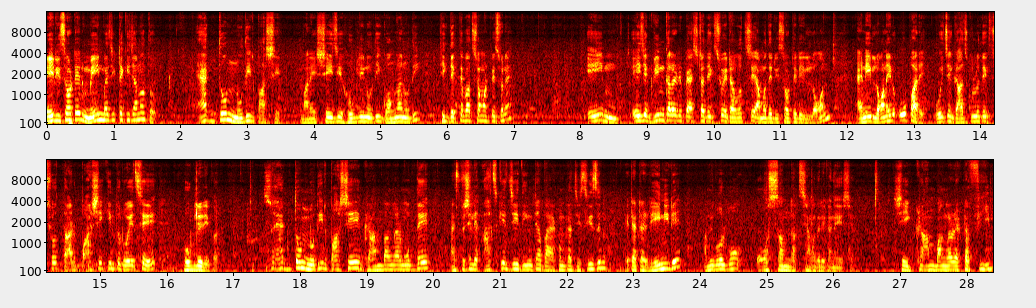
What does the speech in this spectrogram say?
এই রিসর্টের মেইন ম্যাজিকটা কি জানো তো? একদম নদীর পাশে মানে সেই যে হুগলি নদী, গঙ্গা নদী, ঠিক দেখতে পাচ্ছ আমার পেছনে? এই এই যে গ্রিন কালারের প্যাচটা দেখছ, এটা হচ্ছে আমাদের রিসর্টের এই লন অ্যান্ড এই লনের ওপারে, ওই যে গাছগুলো দেখছ, তার পাশে কিন্তু রয়েছে হুগলি রিভার সো একদম নদীর পাশে, গ্রাম বাংলার মধ্যে স্পেশালি আজকের যে দিনটা বা এখনকার যে সিজন এটা একটা রেইনি ডে আমি বলব অসাম লাগছে আমাদের এখানে এসে। সেই গ্রাম বাংলার একটা ফিল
